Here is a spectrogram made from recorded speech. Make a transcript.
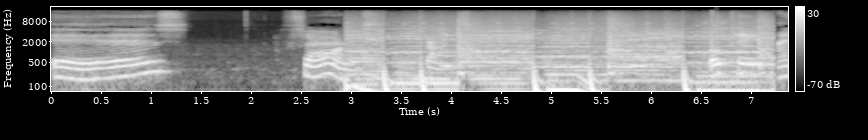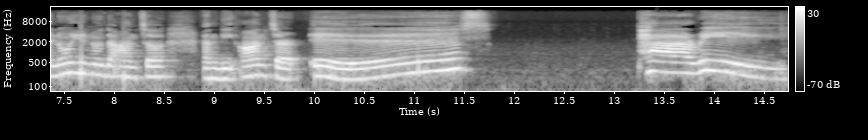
is France. France. Okay, I know you know the answer, and the answer is Paris.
